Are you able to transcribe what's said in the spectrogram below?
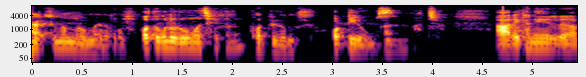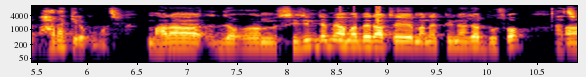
ম্যাক্সিমাম রুম এরকম। কতগুলো রুম আছে এখানে? Forty rooms forty rooms. আচ্ছা। আর এখানের ভাড়া কীরকম আছে? ভাড়া যখন সিজন টাইমে আমাদের আছে মানে তিন হাজার দুশো আচ্ছা।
